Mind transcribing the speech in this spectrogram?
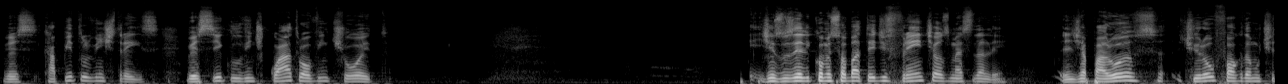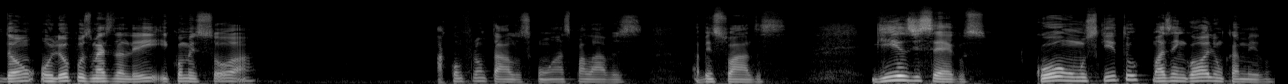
vers, capítulo 23, versículo 24 ao 28. Jesus ele começou a bater de frente aos mestres da lei. Ele já parou, tirou o foco da multidão, olhou para os mestres da lei e começou a a confrontá-los com as palavras abençoadas. Guias de cegos, coam um mosquito, mas engolem um camelo.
